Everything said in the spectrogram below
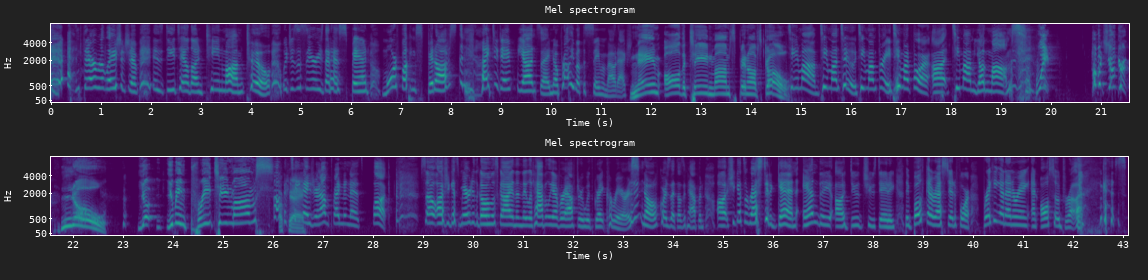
And their relationship is detailed on Teen Mom 2, which is a series that has spanned more fucking spin offs than 90 Day Fiance. No, probably about the same amount, actually. Name all the Teen Mom spin-offs. Go. Teen Mom, Teen Mom 2, Teen Mom 3, Teen Mom 4, uh, Teen Mom Young Moms. Wait. How much younger? No. Yo, you mean pre-teen moms? I'm a teenager and I'm pregnant as fuck. So uh, she gets married to the homeless guy, and then they live happily ever after with great careers. No, of course that doesn't happen. Uh, she gets arrested again, and the uh, dude she was dating. They both get arrested for breaking and entering and also drugs.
